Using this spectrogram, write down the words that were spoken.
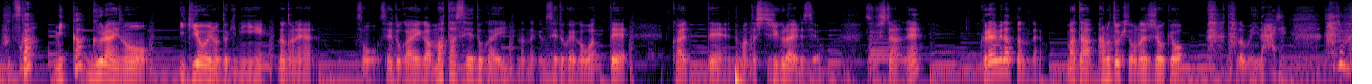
2日 ?3 日ぐらいの勢いの時になんかねそう生徒会がまた生徒会なんだけど生徒会が終わって帰ってでまた7時ぐらいですよ。そしたらね暗闇だったんだよ。またあの時と同じ状況。頼むいないで。頼む。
